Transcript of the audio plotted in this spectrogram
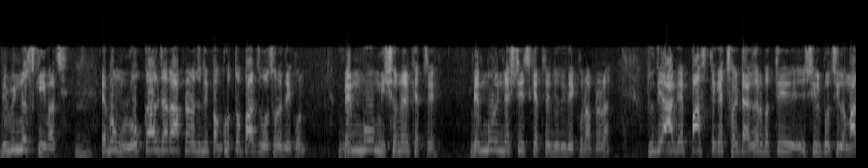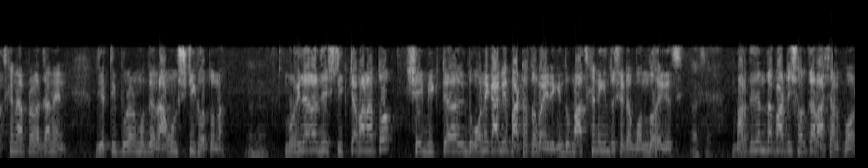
বিভিন্ন স্কিম আছে। এবং লোকাল যারা আপনারা যদি গত পাঁচ বছরে দেখুন বেম্বো মিশনের ক্ষেত্রে ব্যাম্বু ইন্ডাস্ট্রিজ ক্ষেত্রে যদি দেখুন আপনারা যদি আগে পাঁচ থেকে ছয়টা আগরবাতি শিল্প ছিল মাঝখানে আপনারা জানেন যে ত্রিপুরার মধ্যে রাউন্ড স্টিক হতো না। মহিলারা যে স্টিকটা বানাতো সেই বিকটা কিন্তু অনেক আগে পাঠাতো বাইরে কিন্তু মাঝখানে কিন্তু সেটা বন্ধ হয়ে গেছে। আচ্ছা। ভারতীয় জনতা পার্টি সরকার আসার পর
